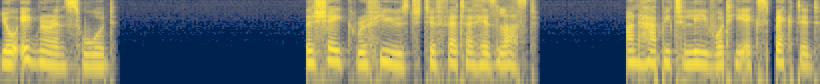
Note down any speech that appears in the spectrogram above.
your ignorance would the sheikh refused to fetter his lust, unhappy to leave what he expected.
